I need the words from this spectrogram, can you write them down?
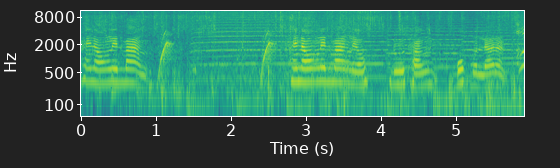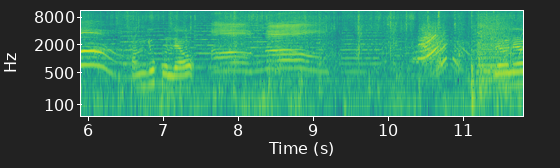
ให้น้องเล่นบ้าง ให้น้องเล่นบ้างเร็ว ดูถังบุ๊บหมดแล้วนั่นถังยุบหมดแล้ว เร็วเร็ว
